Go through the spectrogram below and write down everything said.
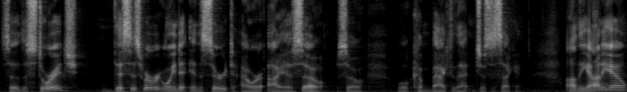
So the storage, this is where we're going to insert our ISO. So we'll come back to that in just a second. On the audio,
